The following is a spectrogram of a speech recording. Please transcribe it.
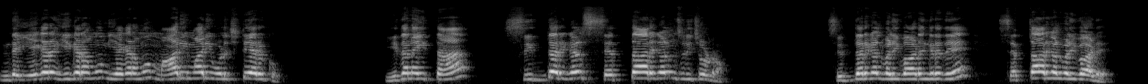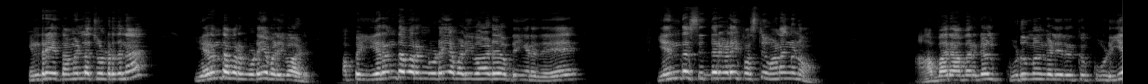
இந்த இகர இகரமும் எகரமும் மாறி மாறி ஒழிச்சிட்டே இருக்கும். இதனைத்தான் சித்தர்கள் செத்தார்கள்னு சொல்லி சொல்றோம். சித்தர்கள் வழிபாடுங்கிறது செத்தார்கள் வழிபாடு. இன்றைய தமிழ்ல சொல்றதுன்னா இறந்தவர்களுடைய வழிபாடு. அப்ப இறந்தவர்களுடைய வழிபாடு அப்படிங்கிறது எந்த சித்தர்களை ஃபர்ஸ்ட் வணங்கணும்? அவரவர்கள் குடும்பங்களில் இருக்கக்கூடிய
